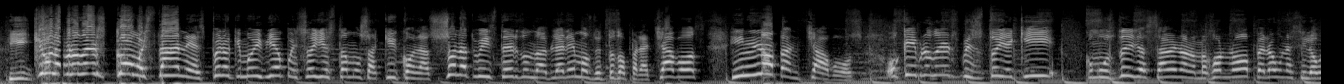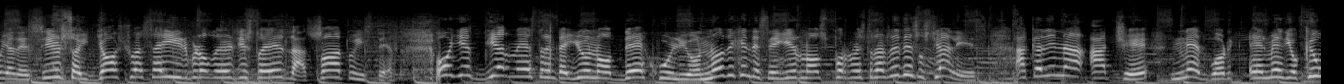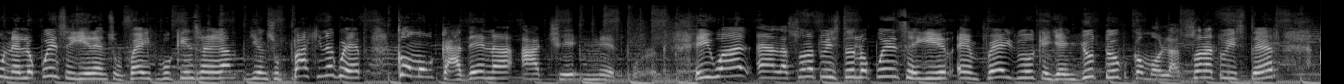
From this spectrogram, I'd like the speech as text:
Y hola brothers, ¿cómo están? Espero que muy bien, pues hoy estamos aquí con la Zona Twister donde hablaremos de todo para chavos y no tan chavos. Ok brothers, pues estoy aquí, como ustedes ya saben, a lo mejor no, pero aún así lo voy a decir. Soy Joshua Zair, brothers, y esto es la Zona Twister. Hoy es viernes 31 de julio. No dejen de seguirnos por nuestras redes sociales. A Cadena H Network, el medio que une, lo pueden seguir en su Facebook, Instagram y en su página web como Cadena H Network. E igual a la Zona Twister lo pueden seguir en Facebook y en YouTube como la Zona Twister.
